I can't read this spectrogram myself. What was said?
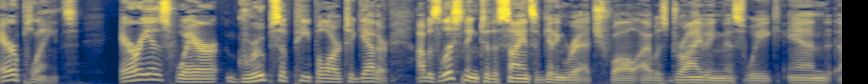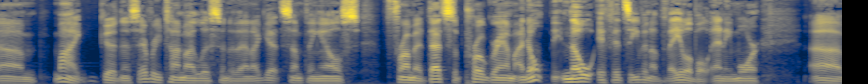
airplanes, areas where groups of people are together. I was listening to The Science of Getting Rich while I was driving this week, and um, my goodness, every time I listen to that, I get something else from it. That's the program. I don't know if it's even available anymore. Uh,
